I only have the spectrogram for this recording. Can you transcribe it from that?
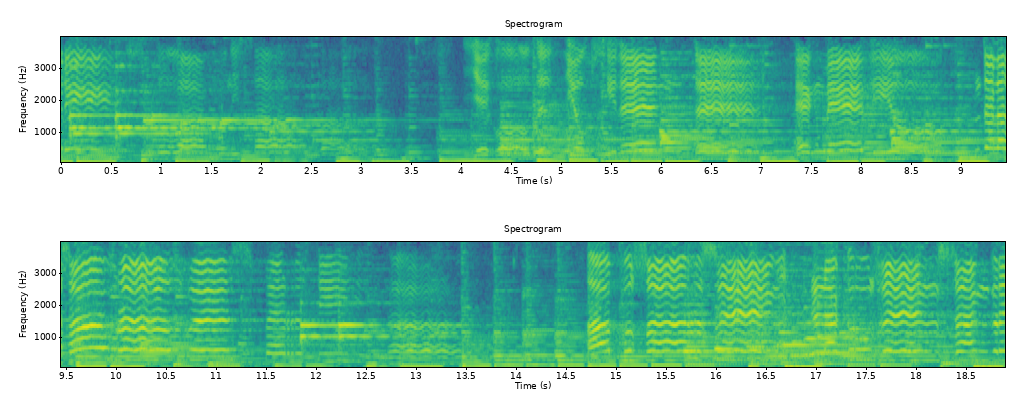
Cristo agonizaba, llegó desde Occidente en medio de las auras vespertinas a posarse en la cruz ensangrentada.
